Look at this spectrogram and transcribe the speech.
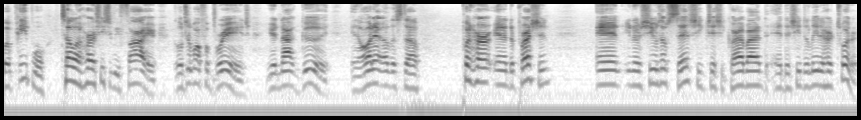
But people telling her she should be fired, go jump off a bridge, you're not good, and all that other stuff put her in a depression. And you know she was upset. She she, cried about it, and then she deleted her Twitter.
